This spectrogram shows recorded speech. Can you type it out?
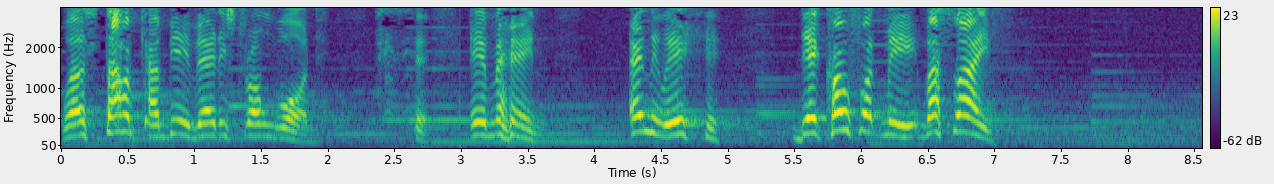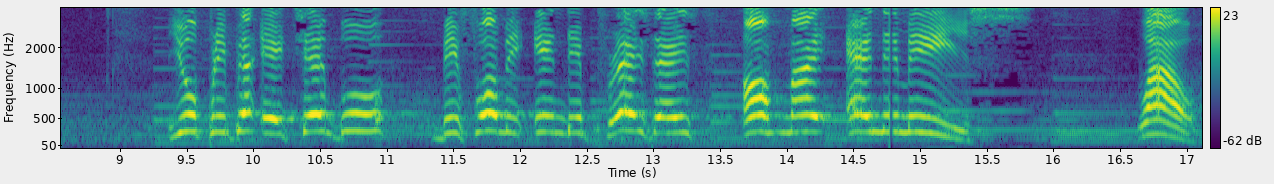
Well, staff can be a very strong word. Amen. Anyway, they comfort me. Verse 5. You prepare a table before me in the presence of my enemies. Wow.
